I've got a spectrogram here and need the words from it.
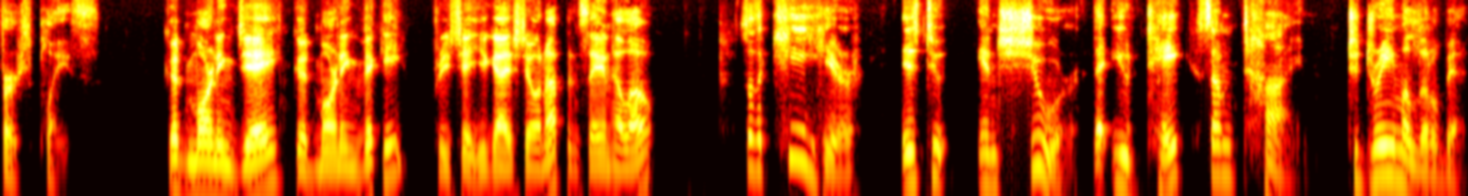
first place. Good morning, Jay. Good morning, Vicki. Appreciate you guys showing up and saying hello. So, the key here is to ensure that you take some time to dream a little bit.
